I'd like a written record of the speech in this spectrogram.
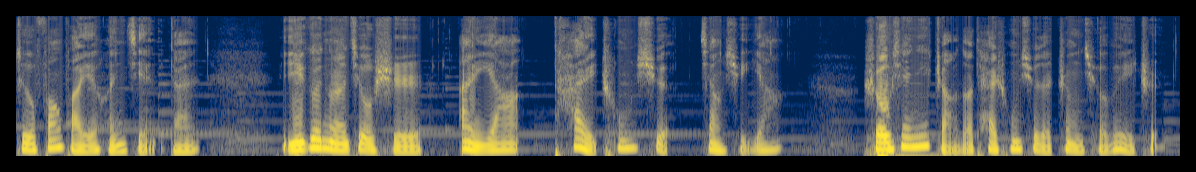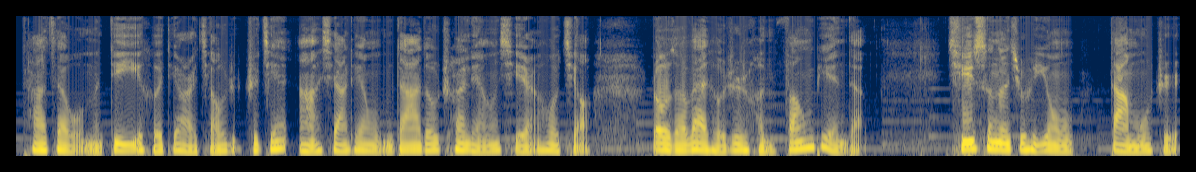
这个方法也很简单，一个呢就是按压太冲穴降血压。首先，你找到太冲穴的正确位置，它在我们第一和第二脚趾之间啊。夏天我们大家都穿凉鞋，然后脚露在外头，这是很方便的。其次呢，就是用大拇指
